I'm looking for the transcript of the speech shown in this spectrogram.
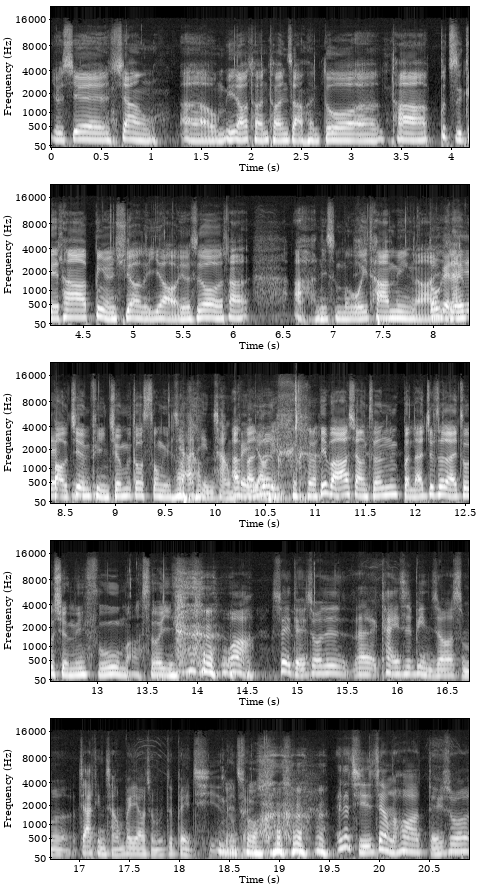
有些像呃，我们医疗团团长很多，呃，他不只给他病人需要的药，有时候他。啊，你什么维他命啊，一些保健品全部都送给他。家庭常备药，啊，反正 你把它想成本来就是来做选民服务嘛，所以 哇，所以等于说是呃看一次病之后，什么家庭常备药全部都备齐了。没错。哎，那其实这样的话，等于说，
